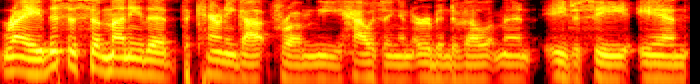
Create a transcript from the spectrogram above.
Right. This is some money that the county got from the Housing and Urban Development Agency. And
